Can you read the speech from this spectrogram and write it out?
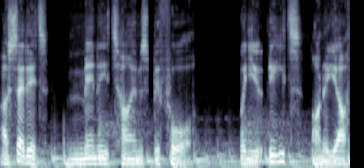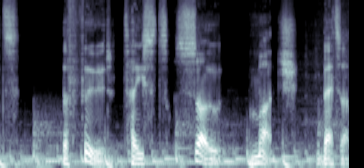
I've said it many times before. When you eat on a yacht, the food tastes so much better.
